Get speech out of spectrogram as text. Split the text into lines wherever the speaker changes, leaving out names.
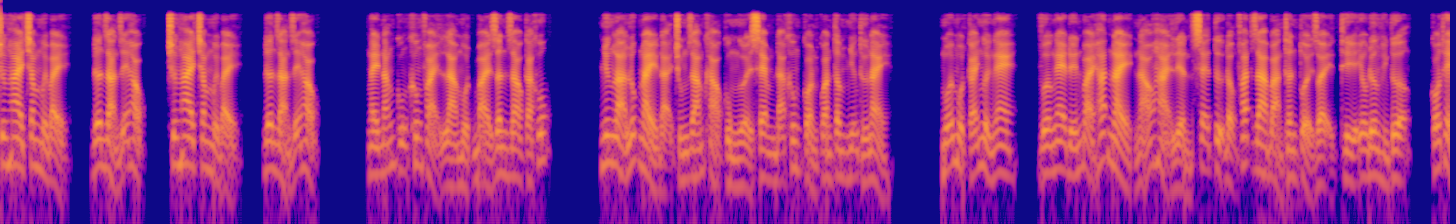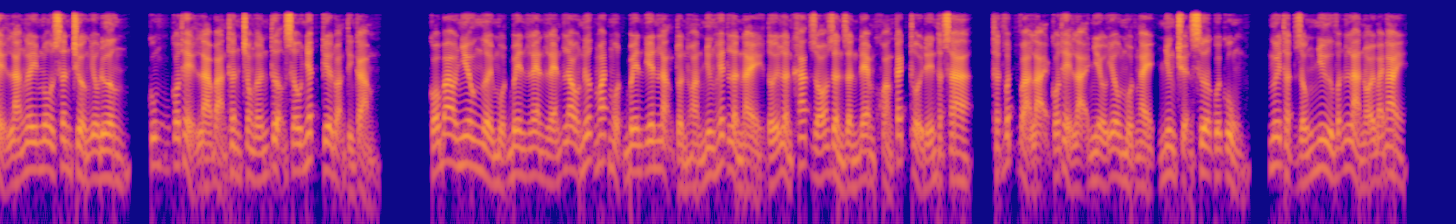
chương hai trăm mười bảy, đơn giản dễ học. Chương hai trăm mười bảy, đơn giản dễ học. Ngày nắng cũng không phải là một bài dân giao ca khúc. Nhưng là lúc này đại chúng giám khảo cùng người xem đã không còn quan tâm những thứ này. Mỗi một cái người nghe, vừa nghe đến bài hát này, não hải liền sẽ tự động phát ra bản thân tuổi dậy thì yêu đương hình tượng, có thể là ngây ngô sân trường yêu đương, cũng có thể là bản thân trong ấn tượng sâu nhất kia đoạn tình cảm. Có bao nhiêu người một bên len lén lau nước mắt, một bên yên lặng tuần hoàn nhưng hết lần này tới lần khác gió dần dần đem khoảng cách thổi đến thật xa, thật vất vả lại có thể lại nhiều yêu một ngày, nhưng chuyện xưa cuối cùng, ngươi thật giống như vẫn là nói bãi bay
